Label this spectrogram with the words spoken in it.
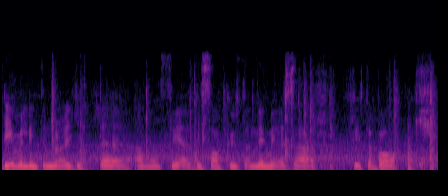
det är väl inte några jätteavancerade saker utan det är mer så här flytta bak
